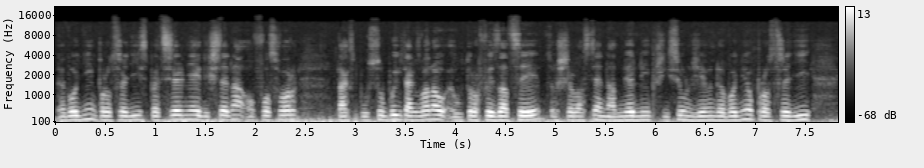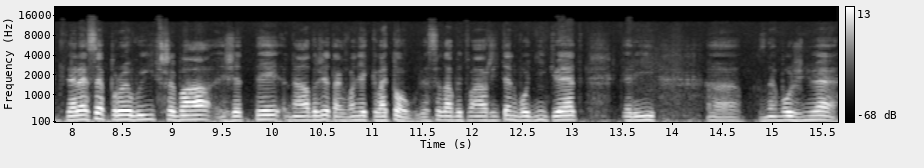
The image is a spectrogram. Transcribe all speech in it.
ve vodním prostředí, speciálně když se jedná o fosfor, tak způsobují takzvanou eutrofizaci, což je vlastně nadměrný přísun živin do vodního prostředí, které se projevují třeba, že ty nádrže takzvaně kvetou, kde se tam vytváří ten vodní květ, který Eh, znemožňuje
